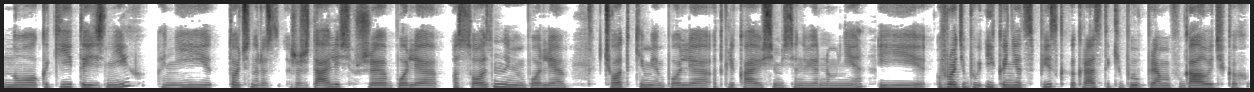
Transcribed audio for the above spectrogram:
но какие-то из них, они точно рождались уже более осознанными, более четкими, более откликающимися, наверное, мне. И вроде бы и конец списка как раз-таки был прям в галочках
